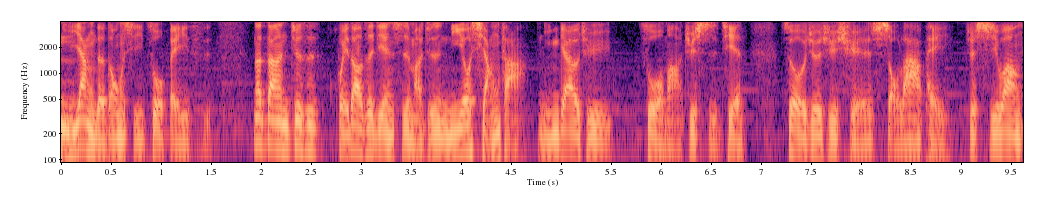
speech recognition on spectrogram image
一样的东西，做杯子？那当然就是回到这件事嘛，就是你有想法，你应该要去做嘛，去实践。所以我就去学手拉胚，就希望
